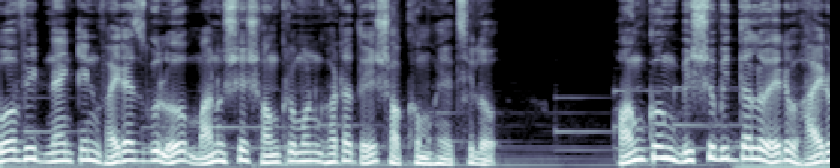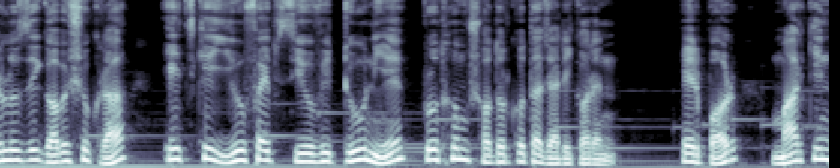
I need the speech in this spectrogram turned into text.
কোভিড নাইন্টিন ভাইরাসগুলো মানুষের সংক্রমণ ঘটাতে সক্ষম হয়েছিল। হংকং বিশ্ববিদ্যালয়ের ভাইরোলজি গবেষকরা HK U five CoV two নিয়ে প্রথম সতর্কতা জারি করেন। এরপর মার্কিন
